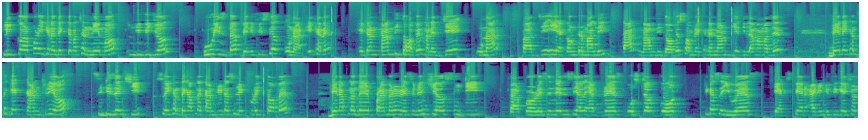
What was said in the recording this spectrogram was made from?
ক্লিক করার পর এখানে দেখতে পাচ্ছেন name of individual who is the beneficial owner এখানে এটার নাম দিতে হবে মানে যে ওনার বা যে এই অ্যাকাউন্টের মালিক, তার নাম দিতে হবে। সো আমরা এখানে নাম দিয়ে দিলাম আমাদের। দেন এখান থেকে কান্ট্রি অফ সিটিজেনশিপ সো এখান থেকে আপনার কান্ট্রিটা সিলেক্ট করে দিতে হবে। দেন আপনাদের প্রাইমারি রেসিডেন্সিয়াল সিটি তারপর রেসিডেন্সিয়াল অ্যাড্রেস পোস্টাল কোড ঠিক আছে US tax payer identification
